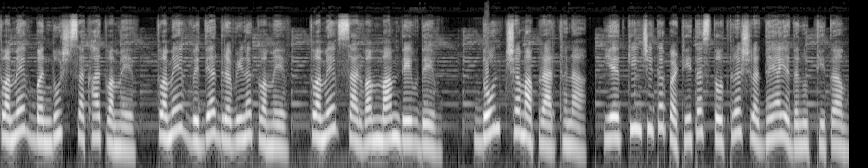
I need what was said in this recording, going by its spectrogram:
त्वमेव बंधुष सखा त्वमेव. त्वमेव विद्या द्रविण त्वमेव त्वमेव सर्वं माम देव देव. दोन क्षमा प्रार्थना यत्किंचित पठित स्तोत्र श्रद्धया यदनुत्थितम.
